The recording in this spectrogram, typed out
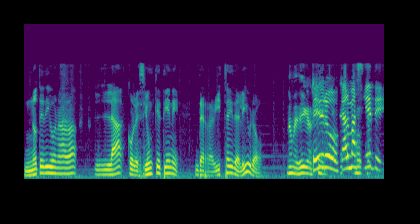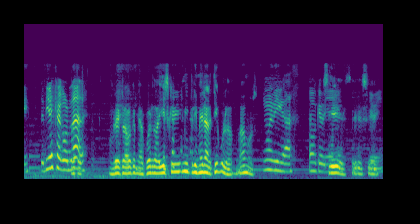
no te digo nada la colección que tiene de revistas y de libros. No me digas. Pedro, Karma 7, te tienes que acordar. Hombre, claro que me acuerdo. Ahí escribí mi primer artículo, vamos. No me digas. Oh, qué bien. Sí, sí, sí.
